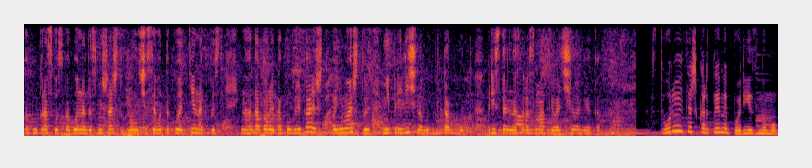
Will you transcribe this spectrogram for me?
какую краску с какой надо смешать, чтобы получился вот такой оттенок. То есть иногда порой так увлекаешь, что понимаешь, что неприлично вот так вот пристально рассматривать человека. Створюються ж картини по-різному.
